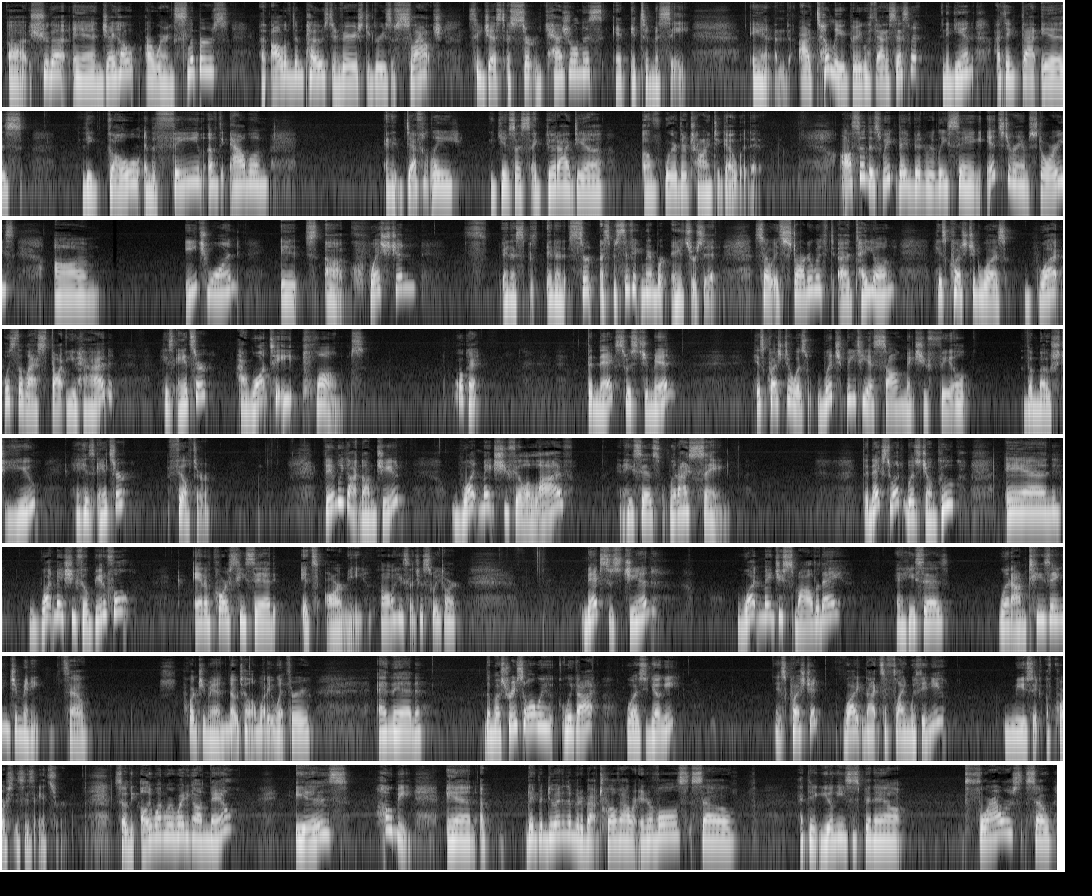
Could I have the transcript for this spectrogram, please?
uh, Suga and J Hope, are wearing slippers, and all of them posed in various degrees of slouch, suggest a certain casualness and intimacy. And I totally agree with that assessment. And again, I think that is the goal and the theme of the album. And it definitely gives us a good idea of where they're trying to go with it. Also, this week they've been releasing Instagram stories. Um, each one it's a question and a, and a, cert, a specific member answers it. So it started with uh, Taehyung. His question was, What was the last thought you had? His answer, I want to eat plums. Okay. The next was Jimin. His question was, Which BTS song makes you feel the most you? And his answer, Filter. Then we got Namjoon. What makes you feel alive? And he says, When I sing. The next one was Jungkook. And what makes you feel beautiful? And of course, he said, It's Army. Oh, he's such a sweetheart. Next is Jin. What made you smile today? And he says, When I'm teasing Jiminy. So, poor Jimin, no telling what he went through. And then the most recent one we, we got was Yoongi. His question What ignites a flame within you? Music, of course, is his answer. So the only one we're waiting on now is Hobi. And uh, they've been doing them at about 12 hour intervals. So I think Yoongi's has been out four hours. So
